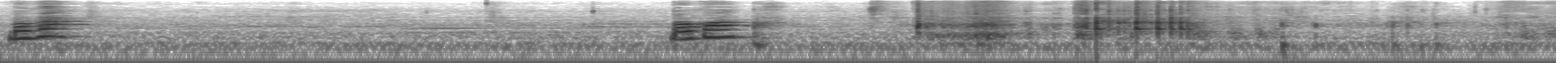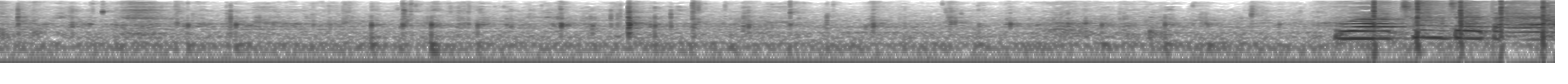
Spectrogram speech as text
먹어. 먹어. 우와 천재 짜잔.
